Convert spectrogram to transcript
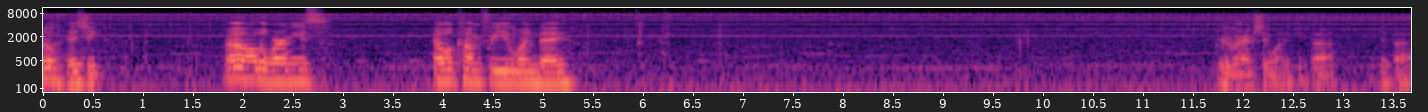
Oh, itchy. Oh, all the wormies. I will come for you one day. Ooh, I actually want to keep that. Get that.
